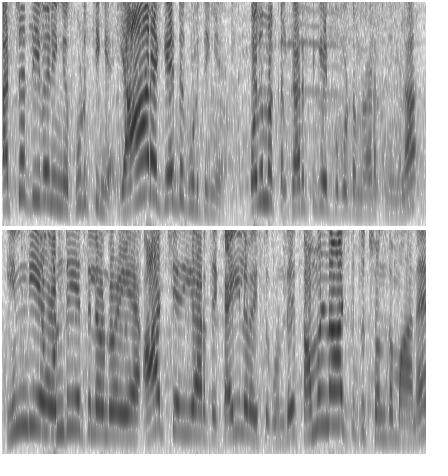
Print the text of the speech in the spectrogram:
கச்சத்தீவை நீங்க கொடுத்தீங்க. யாரை கேட்டு கொடுத்தீங்க? பொதுமக்கள் கருத்து கேட்பு கூட்டம் நடத்துனீங்களா? இந்திய ஒன்றியத்தினுடைய ஆட்சி அதிகாரத்தை கையில வைத்துக் கொண்டு தமிழ்நாட்டுக்கு சொந்தமான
